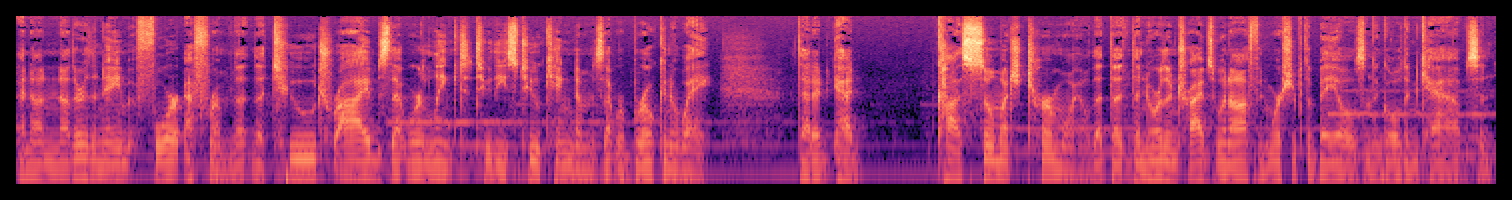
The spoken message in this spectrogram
and another the name for Ephraim, the, the two tribes that were linked to these two kingdoms that were broken away, that had, had caused so much turmoil that the, the northern tribes went off and worshiped the Baals and the golden calves and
